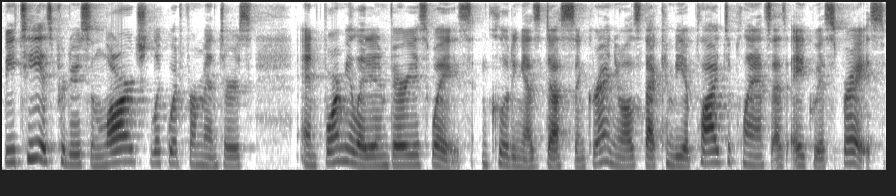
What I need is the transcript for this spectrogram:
BT is produced in large liquid fermenters and formulated in various ways, including as dusts and granules that can be applied to plants as aqueous sprays.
